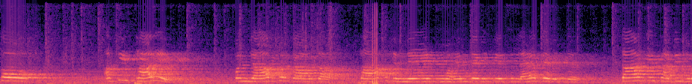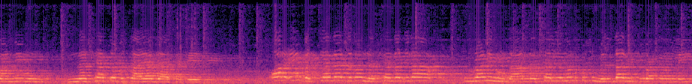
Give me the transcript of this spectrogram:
ਸੋ ਅਸੀਂ ਸਾਰੇ ਪੰਜਾਬ ਸਰਕਾਰ ਦਾ ਸਾਥ ਦਿੰਦੇ ਆ ਇਸ ਮੁਹਿੰਮ ਦੇ ਵਿੱਚ, ਇਸ ਲਹਿਰ ਦੇ ਵਿੱਚ, ਤਾਂ ਕਿ ਸਾਡੀ ਜਵਾਨੀ ਨੂੰ ਨਸ਼ਿਆਂ ਤੋਂ ਬਚਾਇਆ ਜਾ ਸਕੇ। ਔਰ ਇਹ ਬੱਚਿਆਂ ਦਾ ਜਦੋਂ ਨਸ਼ਿਆਂ ਦਾ ਜਿਹੜਾ ਪੂਰਾ ਨਹੀਂ ਹੁੰਦਾ ਨਸ਼ਾ ਲਈ ਉਹਨਾਂ ਨੂੰ ਕੁਝ ਮਿਲਦਾ ਨਹੀਂ ਪੂਰਾ ਕਰਨ ਲਈ,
